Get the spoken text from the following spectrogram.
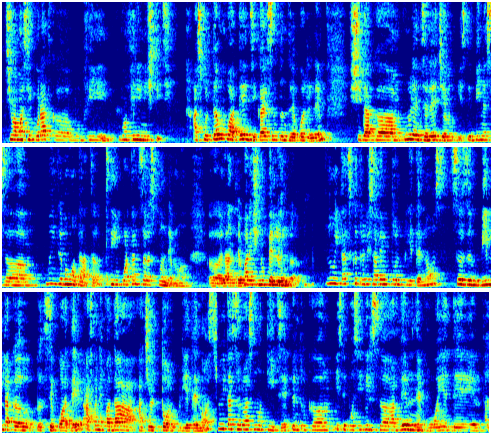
și m-am asigurat că vom fi, vom fi liniștiți. Ascultăm cu atenție care sunt întrebările și dacă nu le înțelegem, este bine să mai întrebăm o dată. Este important să răspundem uh, la întrebare și nu pe lângă. Nu uitați că trebuie să avem ton prietenos, să zâmbim dacă se poate. Asta ne va da acel ton prietenos. Nu uitați să luați notițe, pentru că este posibil să avem nevoie de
